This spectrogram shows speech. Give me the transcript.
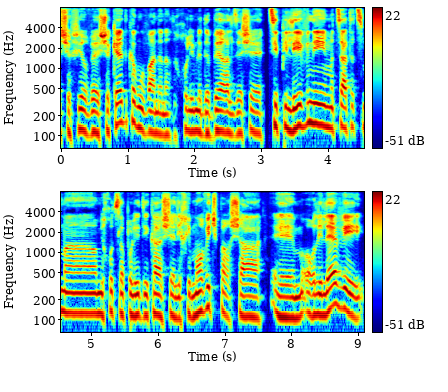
שפיר ושקד כמובן, אנחנו יכולים לדבר על זה שציפי לבני מצאה את עצמה מחוץ לפוליטיקה, שלי יחימוביץ' פרשה, אמ, אורלי לוי,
